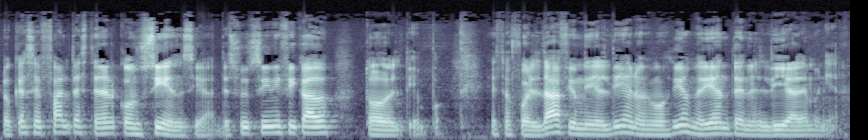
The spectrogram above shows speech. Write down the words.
lo que hace falta es tener conciencia de su significado todo el tiempo. Esto fue el Dafio, y el día, nos vemos Dios mediante en el día de mañana.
